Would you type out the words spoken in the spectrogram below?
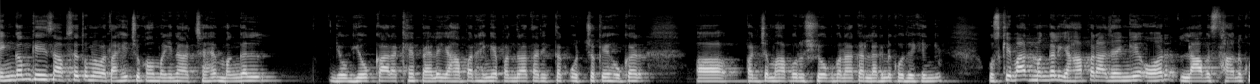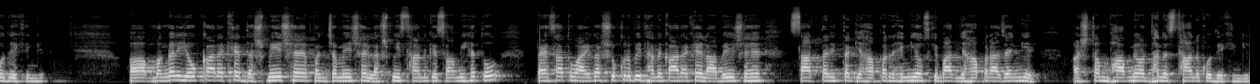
इनकम के हिसाब से तो मैं बता ही चुका हूँ, महीना अच्छा है। मंगल योग योग कारक है। पहले यहाँ पर रहेंगे, पंद्रह तारीख तक उच्च के होकर पंच महापुरुष योग बनाकर लग्न को देखेंगे। उसके बाद मंगल यहाँ पर आ जाएँगे और लाभ स्थान को देखेंगे। आ, मंगल योग कारक है दशमेश है पंचमेश है लक्ष्मी स्थान के स्वामी है तो पैसा तो आएगा शुक्र भी धन कारक है लाभेश है। सात तारीख तक यहाँ पर रहेंगे उसके बाद यहाँ पर आ जाएँगे अष्टम भाव में और धन स्थान को देखेंगे।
